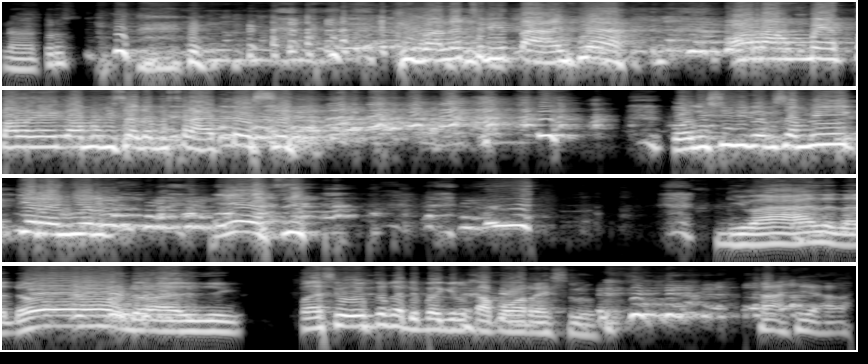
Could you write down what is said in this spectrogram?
Nah terus Gimana ceritanya? Orang metal kayak kamu bisa dapat 100. Polisi juga bisa mikir anjir. Iya sih? Gimana lah, do, do anjing. Masih untung gak dipanggil Kapolres lu. Iya.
